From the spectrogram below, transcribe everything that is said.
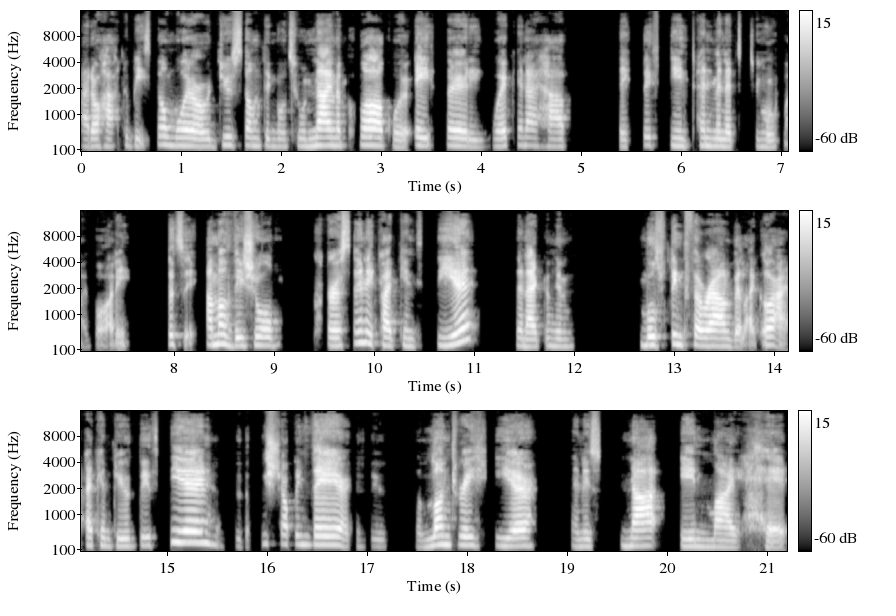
I don't have to be somewhere or do something until nine o'clock or eight thirty. Where can I have like 15, 10 minutes to move my body? That's it. I'm a visual person. If I can see it, then I can move things around. But like, all right, I can do this here, do the food shopping there, I can do the laundry here, and it's not in my head.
